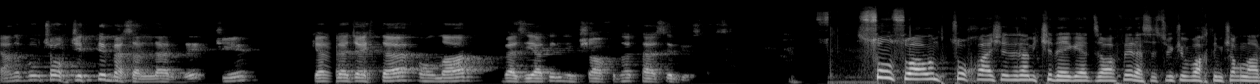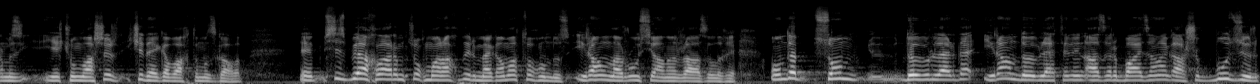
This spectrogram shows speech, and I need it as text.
Yəni bu çox ciddi məsələlərdir ki, gələcəkdə onlar vəziyyətin inkişafına təsir göstərsin. Son sualım çox xahiş edirəm 2 dəqiqəyə cavab verəsiniz, çünki vaxt imkanlarımız yekunlaşır. 2 dəqiqə vaxtımız qalıb. E, siz bu yaxlarım çox maraqlı bir məqama toxundunuz. İranla Rusiyanın razılığı. Onda son dövrlərdə İran dövlətinin Azərbaycana qarşı bu cür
